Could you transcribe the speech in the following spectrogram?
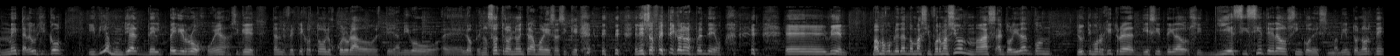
Metalúrgico y Día Mundial del Pelirrojo, ¿eh? así que están de festejo todos los colorados, este amigo eh, López. Nosotros no entramos en eso, así que en esos festejos no nos prendemos. Eh, bien, vamos completando más información, más actualidad con el último registro era 17 grados, sí, 17 grados 5 décimas, viento norte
